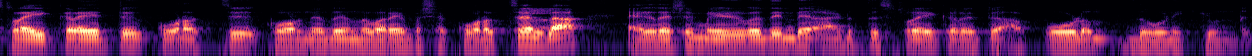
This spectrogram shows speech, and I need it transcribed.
സ്ട്രൈക്ക് റേറ്റ് കുറച്ച് കുറഞ്ഞത് എന്ന് പറയും. പക്ഷേ കുറച്ചല്ല ഏകദേശം എഴുപതിന്റെ അടുത്ത് സ്ട്രൈക്ക് റേറ്റ് അപ്പോഴും ധോണിക്കുണ്ട്.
